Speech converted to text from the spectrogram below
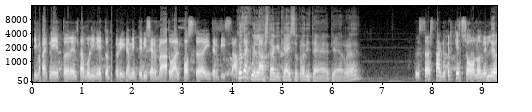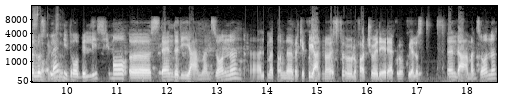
divanetto nel tavolinetto teoricamente riservato al post intervista. Cos'è quell'hashtag che hai sopra di te, Pier? Questo hashtag perché sono nello splendido, bellissimo eh, stand di Amazon. Eh, Amazon, perché qui hanno, adesso ve lo faccio vedere, eccolo qui, è lo stand Amazon,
